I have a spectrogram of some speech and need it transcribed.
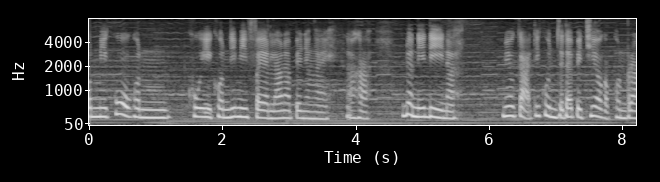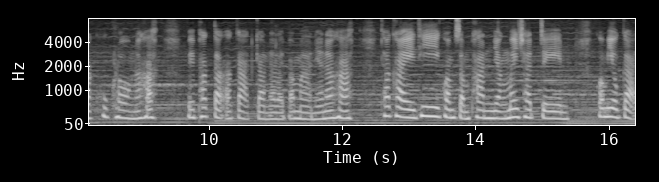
คนมีคู่คนคุยคนที่มีแฟนแล้วนะเป็นยังไงนะคะเดือนนี้ดีนะมีโอกาสที่คุณจะได้ไปเที่ยวกับคนรักคู่ครองนะคะ ไปพักตากอากาศกันอะไรประมาณเนี้ยนะคะ ถ้าใครที่ความสัมพันธ์ยังไม่ชัดเจน ก็มีโอกาส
